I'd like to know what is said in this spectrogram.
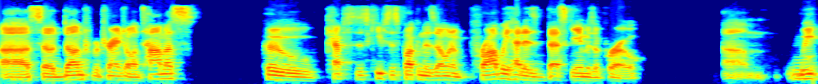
Uh, so Dunn for Pietrangelo and Thomas, who kept keeps his puck in the zone and probably had his best game as a pro. Um, we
